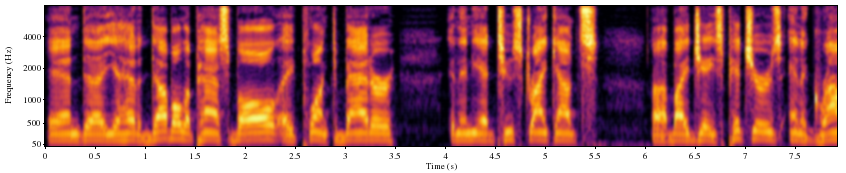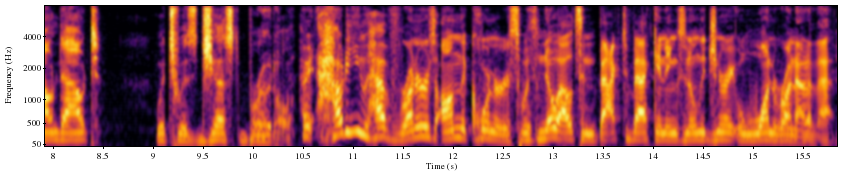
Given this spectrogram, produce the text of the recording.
And uh, you had a double, a pass ball, a plunked batter. And then you had two strikeouts uh, by Jay's pitchers and a ground out which was just brutal. I mean, how do you have runners on the corners with no outs in back-to-back innings and only generate one run out of that?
